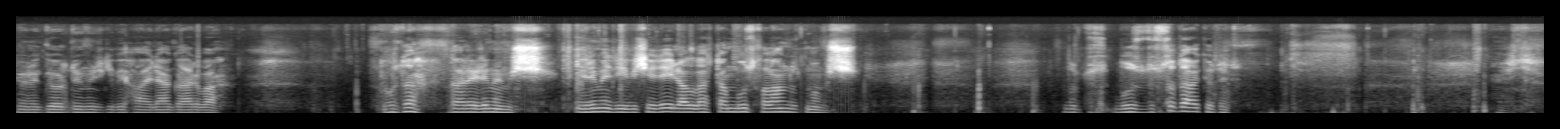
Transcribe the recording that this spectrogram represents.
Şöyle gördüğümüz gibi hala gar var. Burada gar erimemiş. Erimediği bir şey değil Allah'tan buz falan tutmamış. Buz, buz tutsa daha kötü. Evet.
